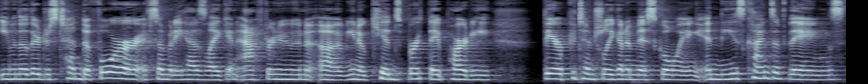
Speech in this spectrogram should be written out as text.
even though they're just 10 to 4, if somebody has like an afternoon, uh, you know, kid's birthday party, they're potentially going to miss going. And these kinds of things,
